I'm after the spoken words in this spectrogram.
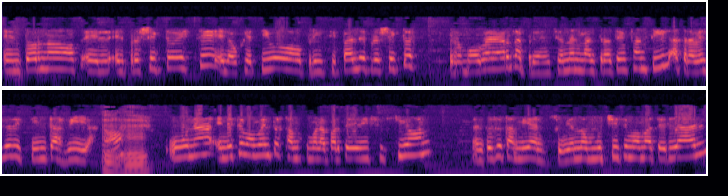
en torno el, el proyecto este, el objetivo principal del proyecto es promover la prevención del maltrato infantil a través de distintas vías, ¿no? Una, en este momento estamos como en la parte de difusión, entonces también subiendo muchísimo material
